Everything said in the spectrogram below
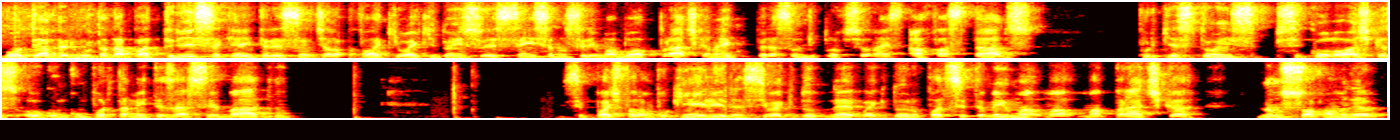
Bom, tem a pergunta da Patrícia, que é interessante. Ela fala que o Aikido, em sua essência, não seria uma boa prática na recuperação de profissionais afastados por questões psicológicas ou com comportamento exacerbado? Você pode falar um pouquinho aí, Lira? Se o Aikido, né, o Aikido não pode ser também uma, uma, uma, prática, não só com a maneira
